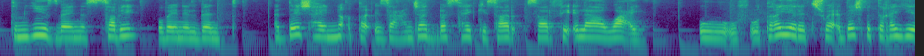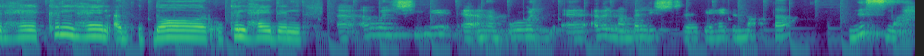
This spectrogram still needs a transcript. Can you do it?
التمييز بين الصبي وبين البنت؟ قديش هاي النقطة إذا عن جد بس هيك صار صار في إلها وعي وتغيرت شوي قديش بتغير هيك كل هاي الدور وكل هيدي آه، أول شيء أنا بقول آه، قبل ما نبلش بهيدي النقطة نسمح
